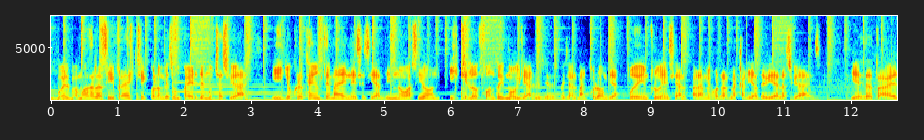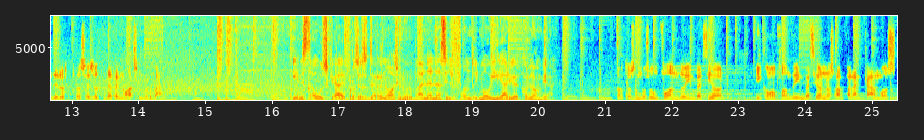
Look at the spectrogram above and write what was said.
volvamos a la cifra de que Colombia es un país de muchas ciudades y yo creo que hay un tema de necesidad de innovación y que los fondos inmobiliarios, en especial Bancolombia, pueden influenciar para mejorar la calidad de vida de las ciudades y es a través de los procesos de renovación urbana. Y en esta búsqueda de procesos de renovación urbana nace el Fondo Inmobiliario de Colombia. Nosotros somos un fondo de inversión y como fondo de inversión nos apalancamos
